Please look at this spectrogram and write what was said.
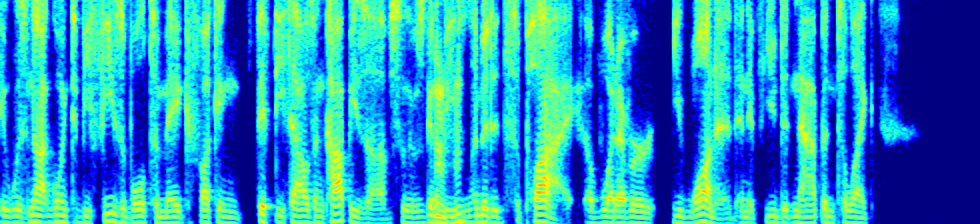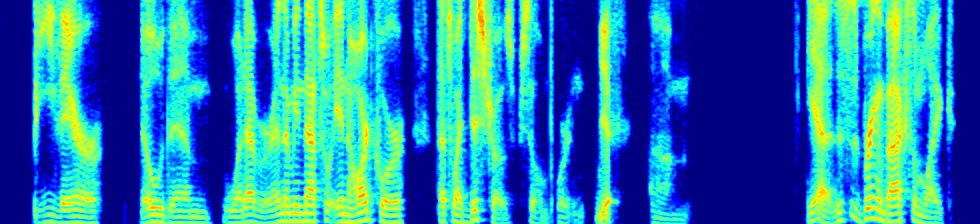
it was not going to be feasible to make fucking 50,000 copies of. So there was going to be limited supply of whatever you wanted. And if you didn't happen to like be there, know them, whatever. And I mean, that's what in hardcore, that's why distros are so important. Yeah. Um, yeah, this is bringing back some like,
